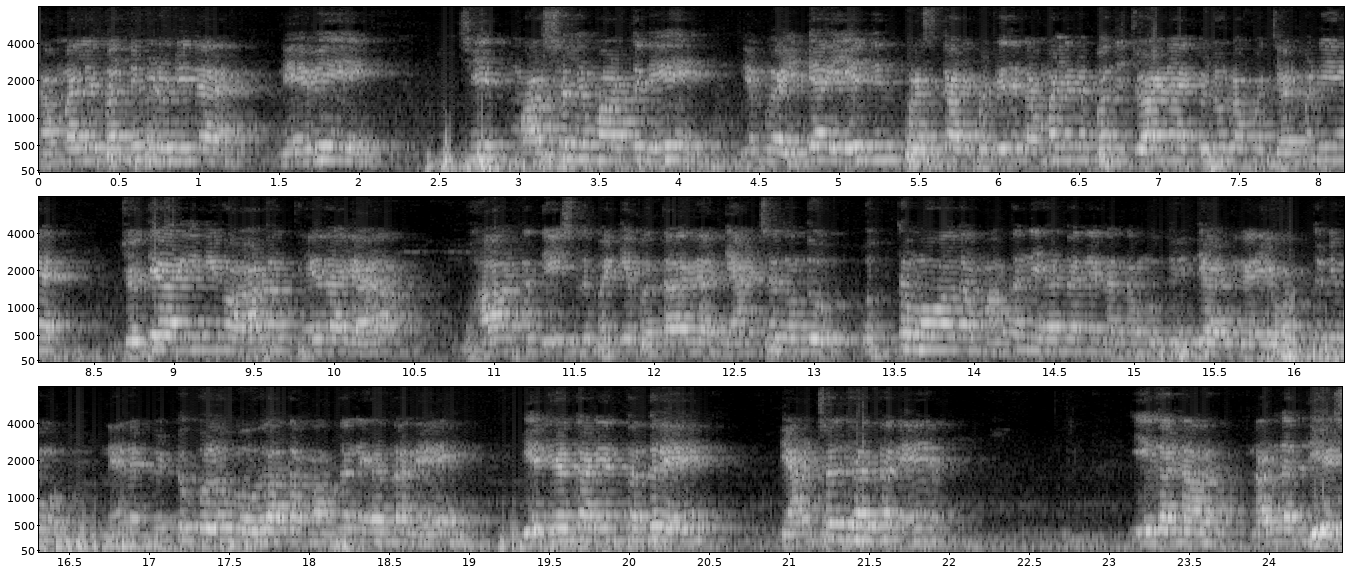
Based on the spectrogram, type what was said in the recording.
ನಮ್ಮಲ್ಲಿ ಬಂದು ಬಿಡು ನಿನ್ನ. ನೇವಿ ಚೀಫ್ ಮಾರ್ಷಲ್ ಮಾಡ್ತೀನಿ. ನಿಮ್ಗೆ ಇಂಡಿಯಾ ಏನ್ ನಿನ್ ಪುರಸ್ಕಾರ ಕೊಟ್ಟಿದೆ ನಮ್ಮಲ್ಲಿ ಬಂದು ಜಾಯ್ನ್ ಆಗಿಬಿಡು. ನಮ್ಮ ಜರ್ಮನಿಯ ಜೊತೆಯಾಗಿ ನೀನು ಆಡು ಅಂತ ಹೇಳಿದಾಗ ಭಾರತ ದೇಶದ ಬಗ್ಗೆ ಬಂದಾಗ ಧ್ಯಾನ್ಚಂದ್ ಒಂದು ಉತ್ತಮವಾದ ಮಾತನ್ನ ಹೇಳ್ತಾನೆ ನನ್ನ ಮುದ್ದು ವಿದ್ಯಾರ್ಥಿಗಳೇ. ಯಾವತ್ತು ನೀವು ನೆನಪಿಟ್ಟುಕೊಳ್ಳಬಹುದಾದ ಮಾತನ್ನ ಹೇಳ್ತಾನೆ. ಏನ್ ಹೇಳ್ತಾನೆ ಅಂತಂದ್ರೆ ಧ್ಯಾನ್ಚಂದ್ ಹೇಳ್ತಾನೆ, ಈಗ ನನ್ನ ದೇಶ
